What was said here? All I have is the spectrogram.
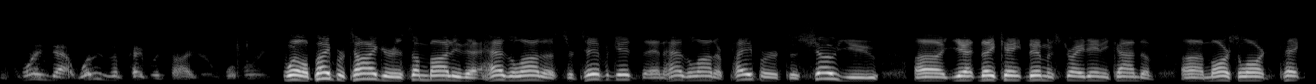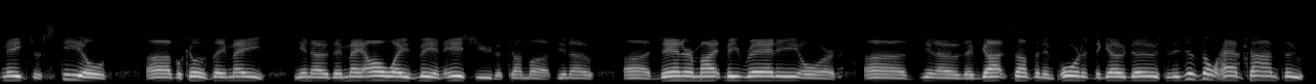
Explain that. What is a paper tiger, Wolverine? Well, a paper tiger is somebody that has a lot of certificates and has a lot of paper to show you uh, yet they can't demonstrate any kind of uh, martial arts techniques or skills uh, because they may, you know, they may always be an issue to come up. You know, uh, dinner might be ready, or uh, you know, they've got something important to go do, so they just don't have time to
